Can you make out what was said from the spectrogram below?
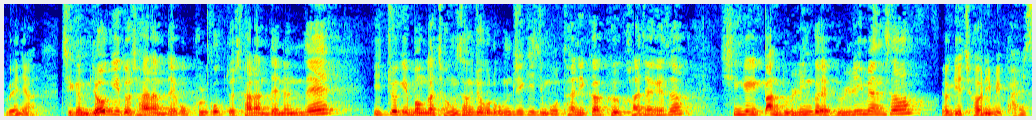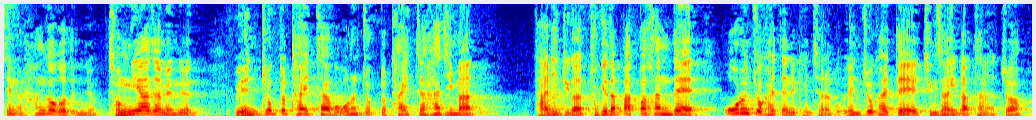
왜냐? 지금 여기도 잘 안 되고 굴곡도 잘 안 되는데 이쪽이 뭔가 정상적으로 움직이지 못하니까 그 과정에서 신경이 빡 눌린 거예요. 눌리면서 여기에 저림이 발생을 한 거거든요. 정리하자면은 왼쪽도 타이트하고 오른쪽도 타이트하지만 다리 뒤가 두 개 다 빡빡한데 오른쪽 할 때는 괜찮았고 왼쪽 할 때 증상이 나타났죠.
